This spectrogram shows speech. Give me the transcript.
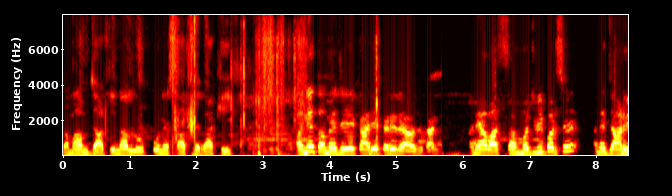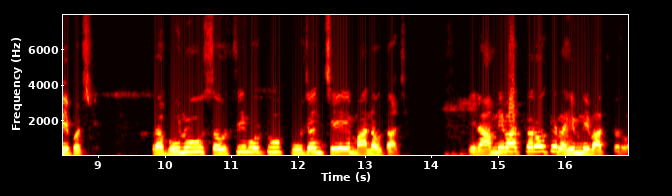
તમામ જાતિના લોકોને સાથે રાખી અને તમે જે કાર્ય કરી રહ્યા છો કારણ અને આ વાત સમજવી પડશે અને જાણવી પડશે. પ્રભુનું સૌથી મોટું પૂજન છે એ માનવતા છે. એ રામની વાત કરો કે રહીમની વાત કરો?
